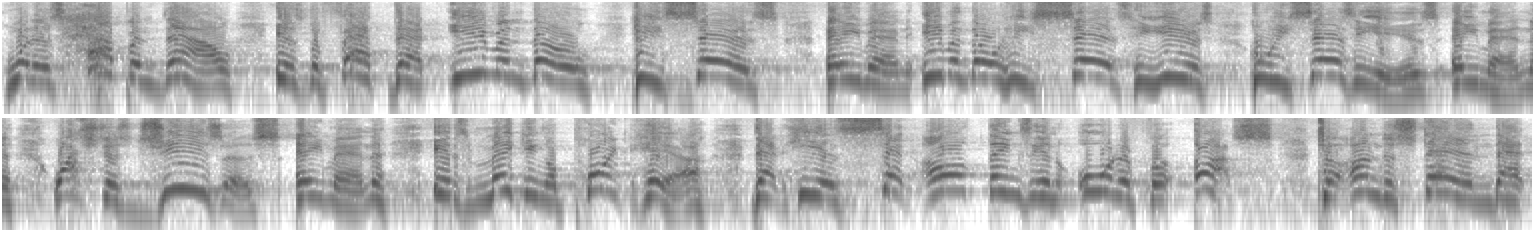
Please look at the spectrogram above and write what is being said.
what has happened now is the fact that even though he says, amen, even though he says he is who he says he is, amen, watch this, Jesus, amen, is making a point here that he has set all things in order for us to understand that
